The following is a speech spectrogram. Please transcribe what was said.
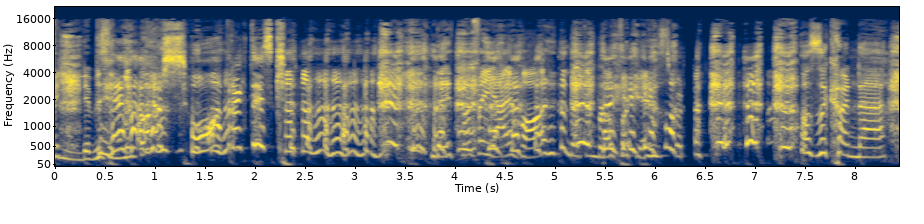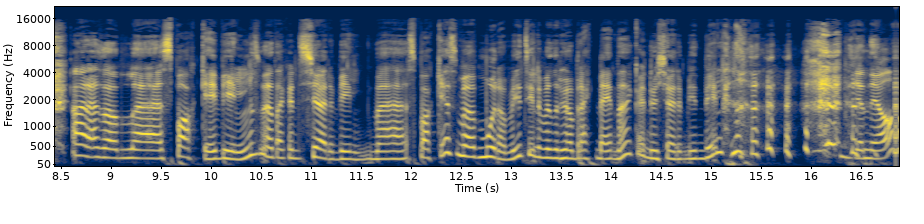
veldig misunnelig på. Det er så praktisk! Det er ikke for jeg har dette blå parkeringskortet. Og så kan jeg, har jeg sånn eh, spake i bilen, som gjør at jeg kan kjøre bilen med spake. Som gjør at mora mi, til og med når hun har brekt beinet, kan jo kjøre min bil. Genial.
